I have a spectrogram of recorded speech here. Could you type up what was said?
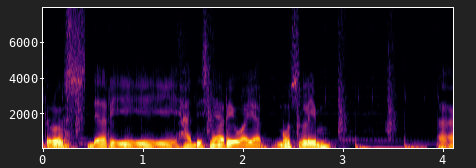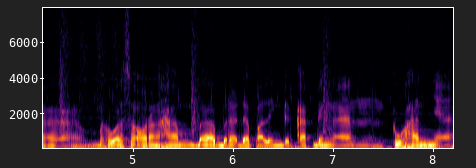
Terus dari hadisnya riwayat muslim uh, bahwa seorang hamba berada paling dekat dengan Tuhannya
